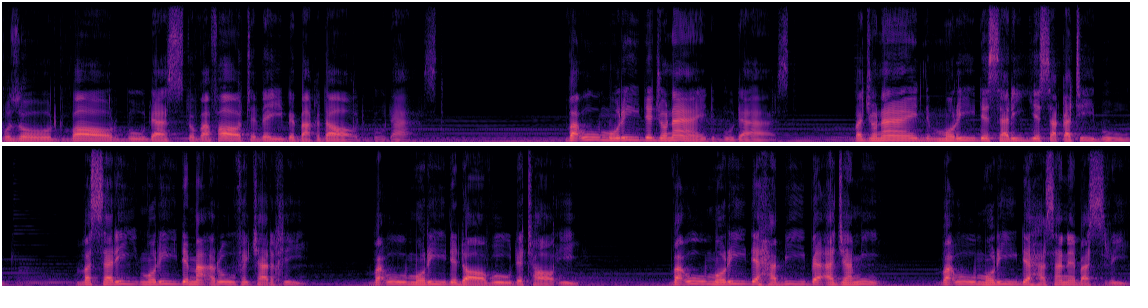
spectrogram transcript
بزرگوار بوده است و وفات وی به بغداد بوده است و او مرید جنید بوده است و جنید مرید سری سقطی بود و سری مرید معروف کرخی و او مرید داوود تایی و او مرید حبیب عجمی و او مرید حسن بصری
